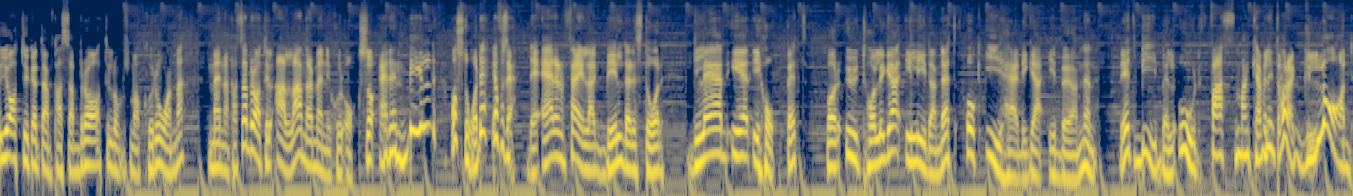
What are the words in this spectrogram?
och jag tycker att den passar bra till de som har corona, men den passar bra till alla andra människor också. Är det en bild? Vad står det? Jag får se. Det är en färglagd bild där det står “Gläd er i hoppet, var uthålliga i lidandet och ihärdiga i bönen”. Det är ett bibelord, fast man kan väl inte vara glad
